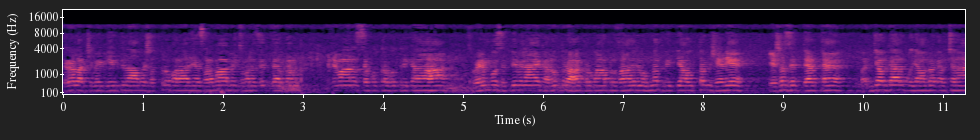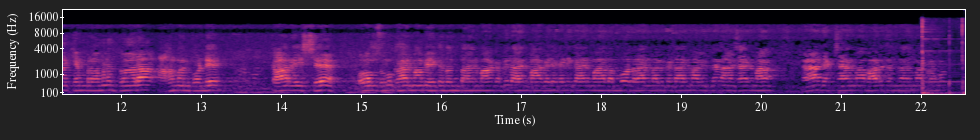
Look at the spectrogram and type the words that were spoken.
गृहलक्ष्मी कीर्तिलाभ शत्रुपराजय सर्वापि समरसिद्ध्यर्थम यजमानस्य पुत्रपुत्रिकाः स्वयंभू सिद्धिविनायक अनुग्रह कृपा प्रसाद उन्नत विद्या उत्तम श्रेणी यश सिद्ध्यर्थ पंचोपचार पूजा प्रकर्चनाख्यम ब्राह्मण द्वारा अहम अनुकोंडे कारयिष्य ओम सुमुखाय नमः एकदंताय नमः कपिलाय नमः गजकणिकाय नमः लंबोदराय नमः विकटाय नमः विघ्ननाशाय नमः गणाध्यक्षाय नमः भालचंद्राय नमः प्रमोद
